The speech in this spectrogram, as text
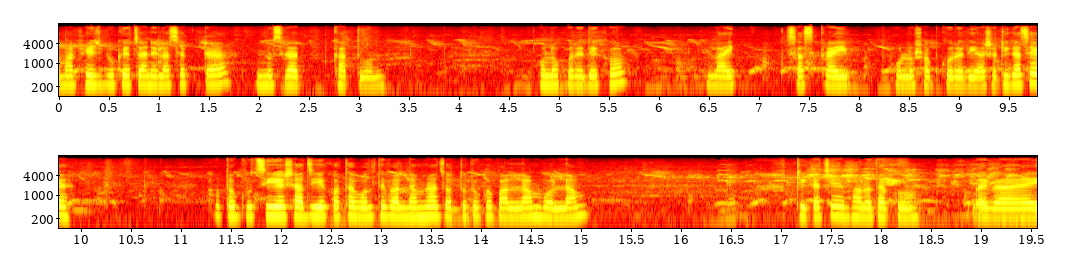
আমার ফেসবুকে চ্যানেল আছে একটা, নুসরাত খাতুন। ফলো করে দেখো। লাইক সাবস্ক্রাইব ফলো সব করে দিয়ে আসো, ঠিক আছে? কত গুছিয়ে সাজিয়ে কথা বলতে পারলাম না, যতটুকু পারলাম বললাম। ঠিক আছে, ভালো থাকো। Bye bye.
